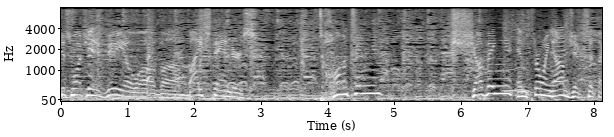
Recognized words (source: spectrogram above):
Just watching a video of uh, bystanders taunting, shoving, and throwing objects at the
